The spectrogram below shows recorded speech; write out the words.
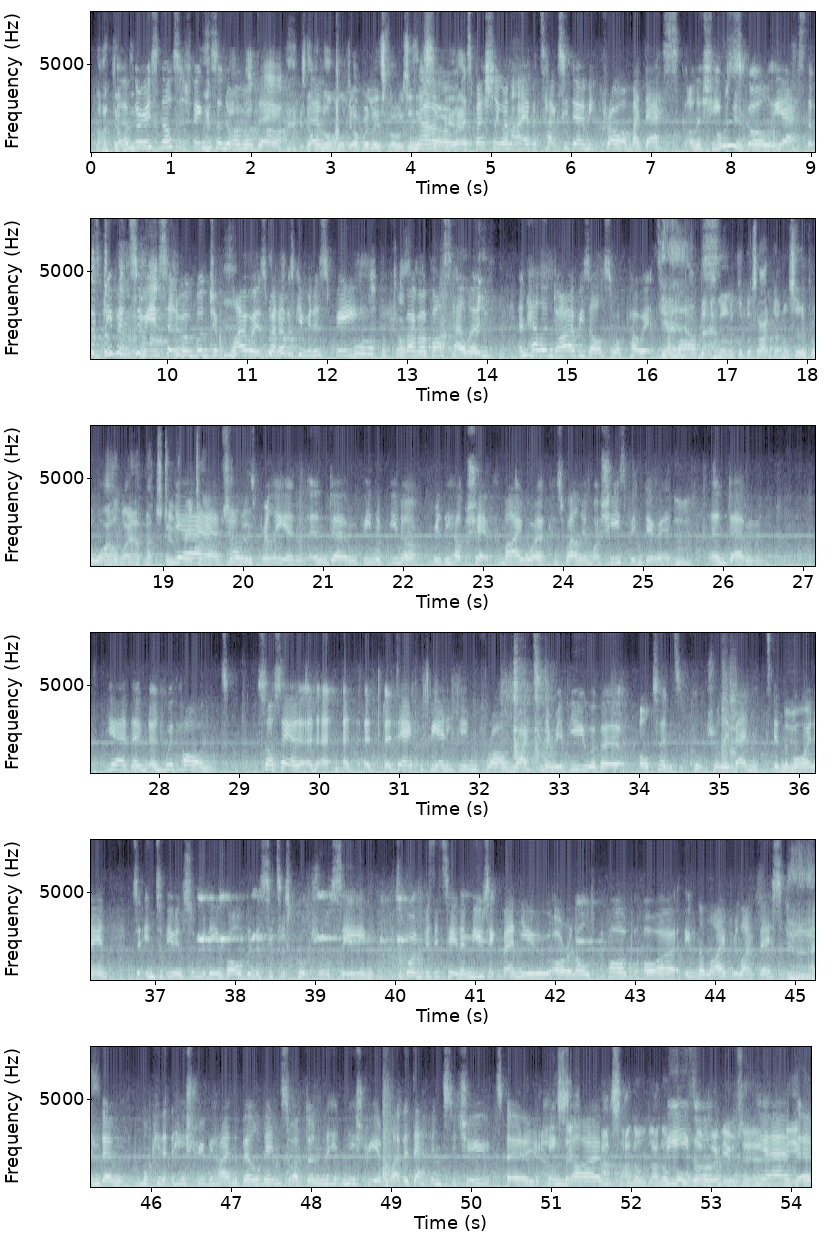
Um, there is no such thing as a normal day. it's not Um, a normal job really, I suppose? No, So, yeah. especially when I have a taxidermy crow on my desk on a sheep's Oh, yeah. skull, yes, that was given to me instead of a bunch of flowers when I was giving a speech Oh, by my boss Helen. And Helen Darby's also a poet, Yeah. I've met Helen a couple of times. I've not seen her for a while, but I have met her two or yeah, three times. So, Helen's yeah. brilliant and um, been, you know, really helped shape my work as well in what she's been doing. Mm. And um, yeah, and, and with Haunt, so I'll say a, a, a, a day could be anything from writing a review of a alternative cultural event in the Mm. morning to interviewing somebody involved in the city's cultural scene to go and visiting a music venue or an old pub or even a library like this Yeah. and um, looking at the history behind the building so I've done the hidden history of like the Deaf Institute um, the King's. Arms I know, I know the both Eagle. venues. Yeah, Yeah,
